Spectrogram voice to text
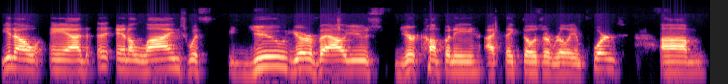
you know, and and aligns with you, your values, your company. I think those are really important. Um,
